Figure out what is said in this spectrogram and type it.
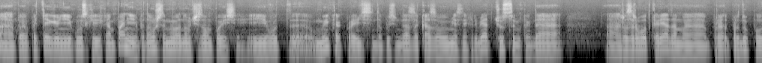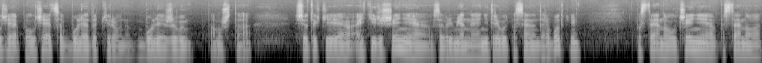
а, по подтягиванию якутской компании, потому что мы в одном часовом поясе. И вот э, мы, как правительство, допустим, да, заказывая у местных ребят, чувствуем, когда а, разработка рядом, э, продукт получается более адаптированным, более живым. Потому что все-таки IT-решения современные, они требуют постоянной доработки, постоянного улучшения, постоянного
